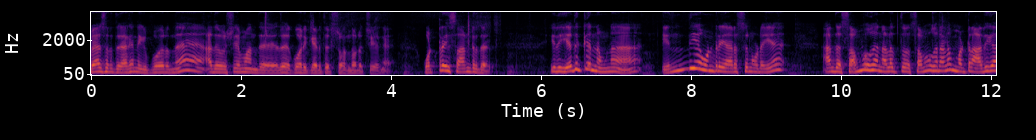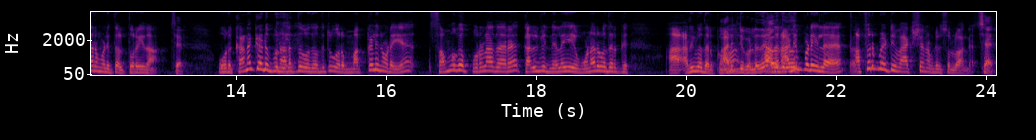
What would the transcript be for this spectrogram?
பேசுறதுக்காக இன்னைக்கு போயிருந்தேன். அது விஷயமா அந்த இது கோரிக்கை எடுத்து வச்சுட்டு வந்தோம்னு வச்சுக்கோங்க. ஒற்றை சான்றிதழ். இது எதுக்குன்னோம்னா இந்திய ஒன்றிய அரசினுடைய அந்த சமூக நலத்து சமூக நலம் மற்றும் அதிகாரமளித்தல் துறை தான். சரி. ஒரு கணக்கெடுப்பு நடத்துவது வந்துட்டு ஒரு மக்களினுடைய சமூக பொருளாதார கல்வி நிலையை உணர்வதற்கு அறிவதற்கும் அறிந்து கொள்வது அதன் அடிப்படையில் அஃபர்மேட்டிவ் ஆக்ஷன் அப்படின்னு சொல்லுவாங்க. சரி.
